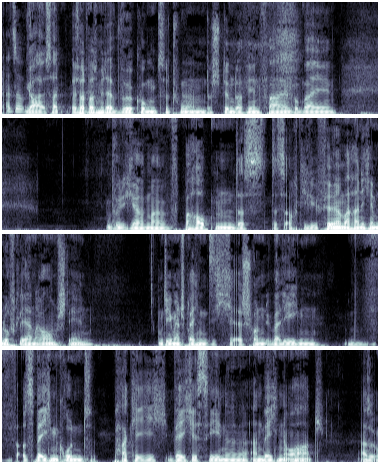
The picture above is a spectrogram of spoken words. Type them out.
Also. Ja, es hat, es hat was mit der Wirkung zu tun, das stimmt auf jeden Fall, wobei würde ich ja mal behaupten, dass, dass auch die Filmemacher nicht im luftleeren Raum stehen und dementsprechend sich äh, schon überlegen, aus welchem Grund packe ich welche Szene an welchen Ort. Also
